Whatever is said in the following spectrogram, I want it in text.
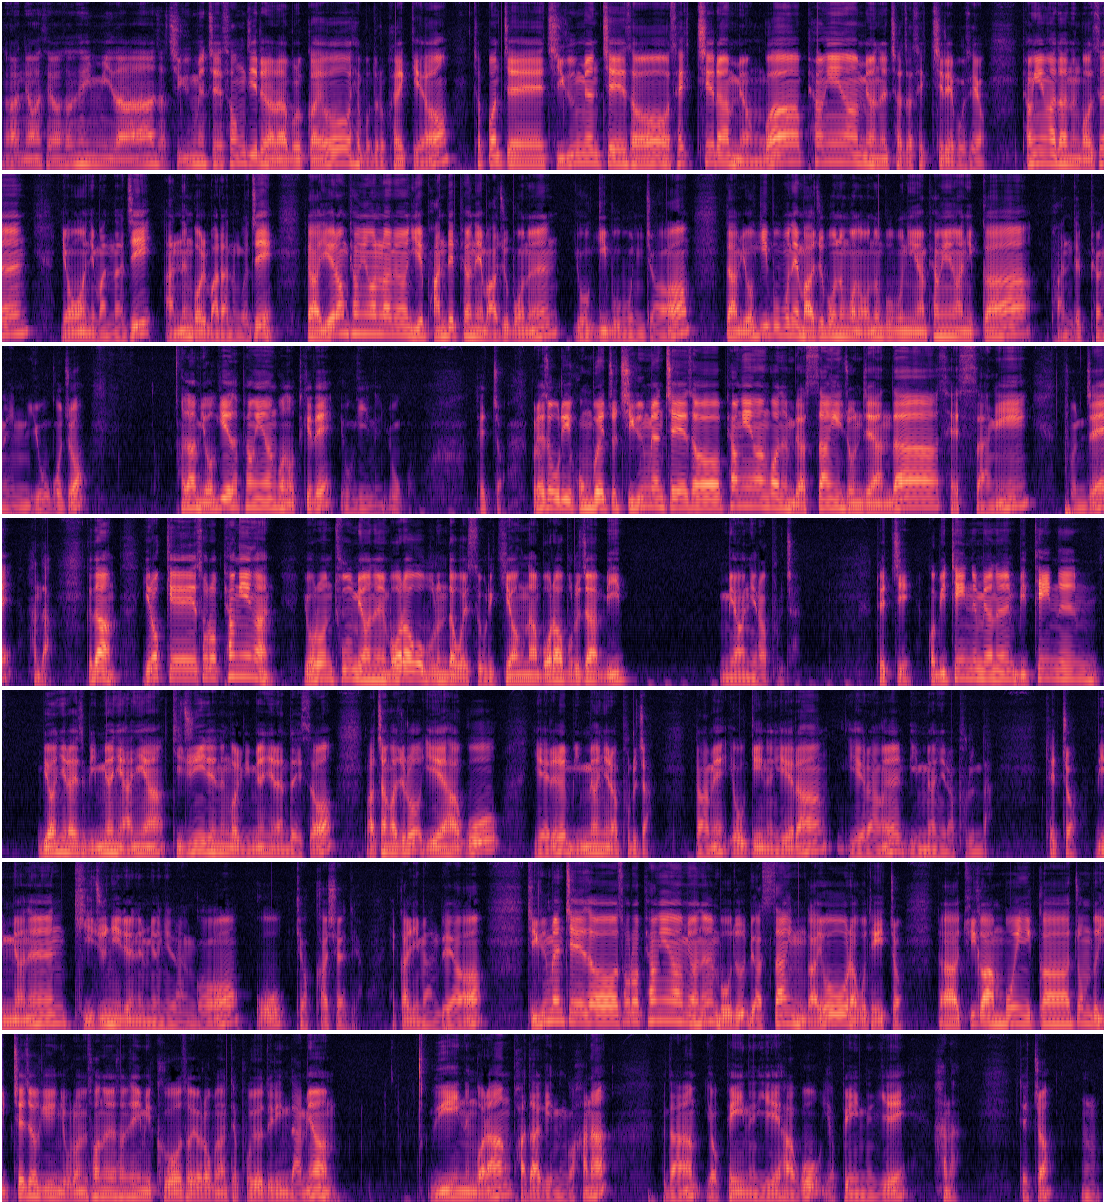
네, 안녕하세요 선생님입니다. 자 지극면체의 성질을 알아볼까요? 해보도록 할게요. 첫 번째 지극면체에서 색칠한 면과 평행한 면을 찾아 색칠해 보세요. 평행하다는 것은 영원히 만나지 않는 걸 말하는 거지. 자 얘랑 평행하려면 얘 반대편에 마주보는 여기 부분이죠. 그 다음 여기 부분에 마주보는 건 어느 부분이야? 평행하니까 반대편에 있는 요거죠. 그 다음 여기에서 평행한 건 어떻게 돼? 여기 있는 요거 됐죠 그래서 우리 공부했죠 지극면체에서 평행한 거는 몇 쌍이 존재한다? 세 쌍이 존재한다 그 다음 이렇게 서로 평행한 요런 두 면을 뭐라고 부른다고 했어 우리 기억나? 뭐라고 부르자? 밑면이라 부르자 됐지? 그 밑에 있는 면은 밑에 있는 면이라 해서 밑면이 아니야. 기준이 되는 걸 밑면이란다 했어. 마찬가지로 얘하고 얘를 밑면이라 부르자. 그 다음에 여기 있는 얘랑 얘랑을 밑면이라 부른다. 됐죠? 밑면은 기준이 되는 면이라는 거 꼭 기억하셔야 돼요. 헷갈리면 안 돼요. 지극면체에서 서로 평행한 면은 모두 몇 쌍인가요? 라고 돼 있죠. 자, 뒤가 안 보이니까 좀 더 입체적인 이런 선을 선생님이 그어서 여러분한테 보여드린다면 위에 있는 거랑 바닥에 있는 거 하나 그 다음 옆에 있는 얘하고 옆에 있는 얘 하나 됐죠? 응.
